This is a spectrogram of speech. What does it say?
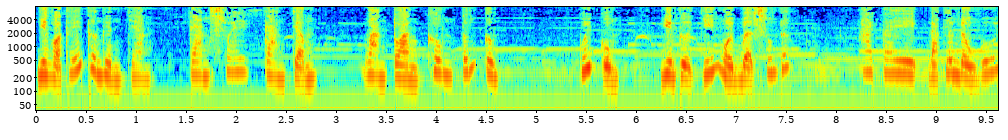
Nhưng họ thấy thân hình chàng càng xoay càng chậm, hoàn toàn không tấn công. Cuối cùng, viên thừa chí ngồi bệt xuống đất, hai tay đặt lên đầu gối,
